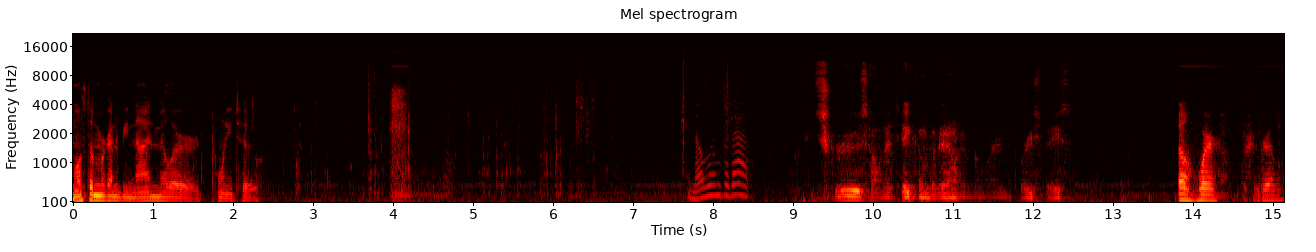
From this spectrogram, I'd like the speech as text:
Most of them are going to be 9 mil or 22. No room for that. Fucking screws. I want to take them, but I don't have no more inventory space. Oh, where? I can grab them.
